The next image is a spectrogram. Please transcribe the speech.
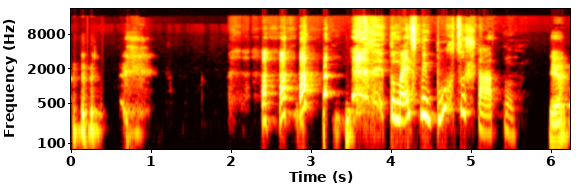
du meinst, mit dem Buch zu starten? Ja.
